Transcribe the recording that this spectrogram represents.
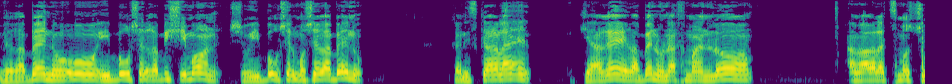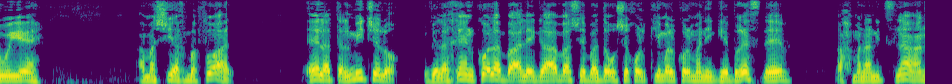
ורבנו הוא עיבור של רבי שמעון, שהוא עיבור של משה רבנו, כנזכר לעיל. כי הרי רבנו נחמן לא אמר על עצמו שהוא יהיה המשיח בפועל, אלא תלמיד שלו, ולכן כל הבעלי גאווה שבדור שחולקים על כל מנהיגי ברסלב, רחמנא ליצלן,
